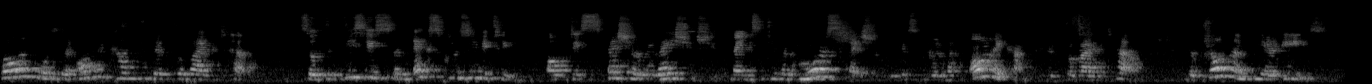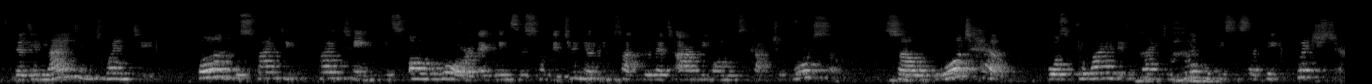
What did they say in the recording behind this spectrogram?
Poland was the only country that provided help. So th- this is an exclusivity of this special relationship, makes it even more special because we were the only country that provided help. The problem here is that in 1920, Poland was fighting, fighting its own war against the Soviet Union. In fact, the Red Army almost captured Warsaw. So what help was provided in 1920? This is a big question,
